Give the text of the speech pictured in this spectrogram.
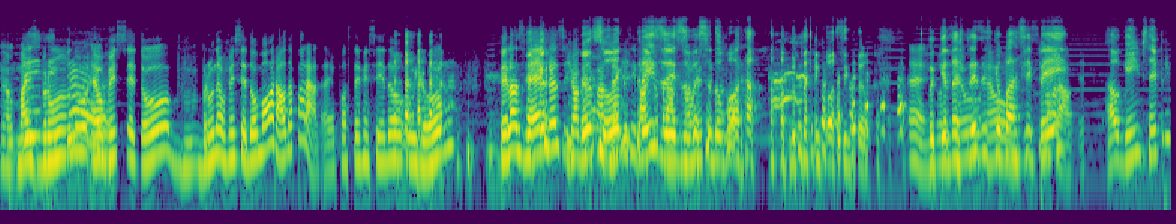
Não, mas Vini Bruno é o vencedor. Bruno é o vencedor moral da parada. Eu posso ter vencido o jogo pelas regras, jogando com as regras embaixo três braço, vezes o mas vencedor moral do negócio, então. É, Porque das é três vezes é que eu participei, né? alguém sempre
